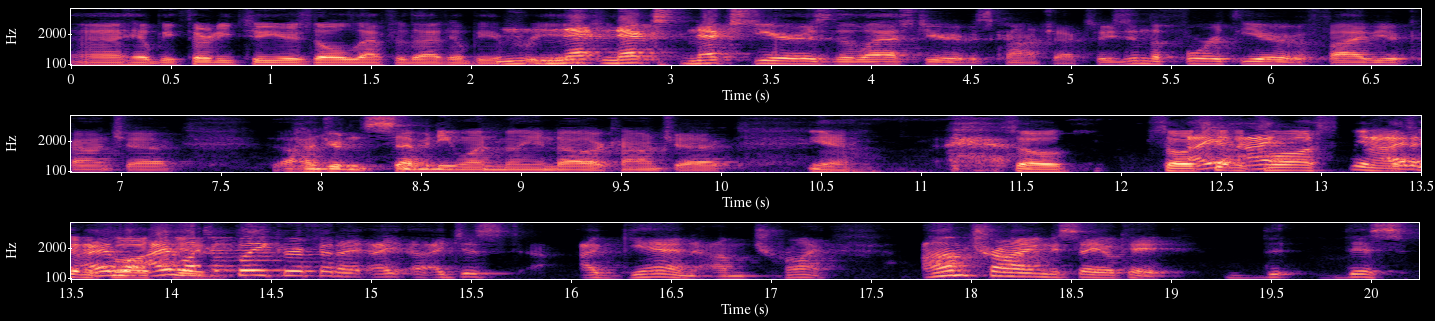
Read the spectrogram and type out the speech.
Uh, he'll be 32 years old. After that, he'll be a free Ne- agent. next next year is the last year of his contract, so he's in the fourth year of a five year contract, 171 million dollar contract. Yeah. So, so it's going to cost. You know, it's going to cost. I you- like Blake Griffin. I, I, I just again, I'm trying. I'm trying to say, okay, th- this.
